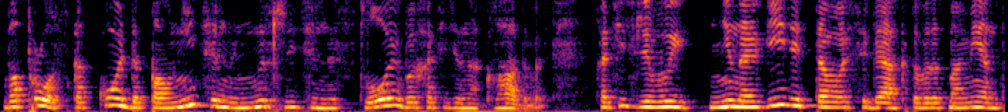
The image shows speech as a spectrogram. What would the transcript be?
Вопрос, какой дополнительный мыслительный слой вы хотите накладывать? Хотите ли вы ненавидеть того себя, кто в этот момент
